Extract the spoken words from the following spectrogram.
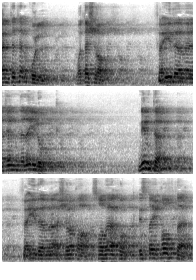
أنت تأكل وتشرب فإذا ما جن ليلك نمت فإذا ما أشرق صباحك استيقظت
